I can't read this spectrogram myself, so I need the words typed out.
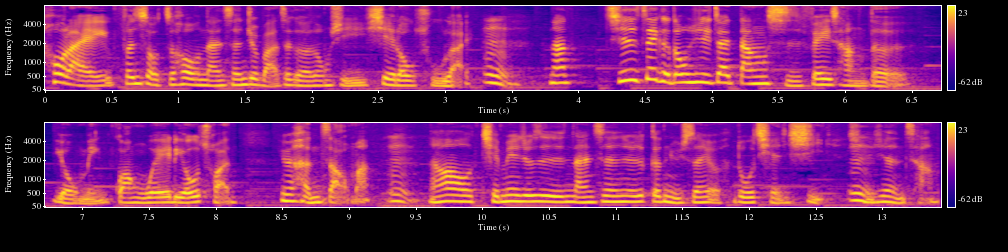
后来分手之后，男生就把这个东西泄露出来。嗯，那其实这个东西在当时非常的有名，广为流传，因为很早嘛。嗯嗯，然后前面就是男生就是跟女生有很多前戏，前戏很长，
